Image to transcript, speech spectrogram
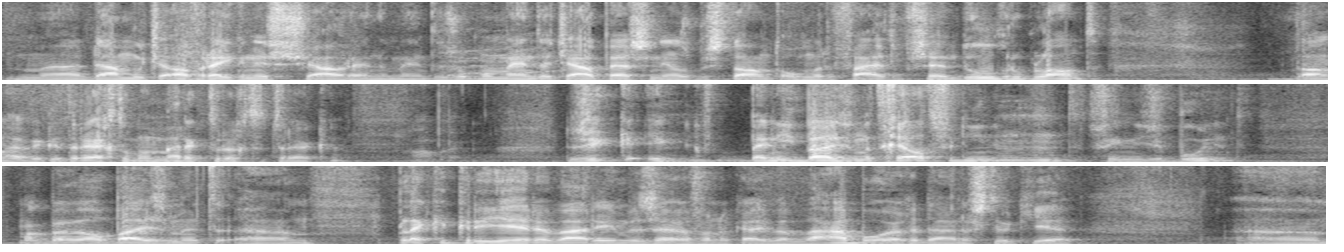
Maar daar moet je afrekenen in sociaal rendement. Dus op het moment dat jouw personeelsbestand onder de 50% doelgroep landt, dan heb ik het recht om een merk terug te trekken. Dus ik, ik ben niet bezig met geld verdienen. Dat vind ik niet zo boeiend. Maar ik ben wel bezig met ehm, plekken creëren waarin we zeggen van oké, we waarborgen daar een stukje ehm,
